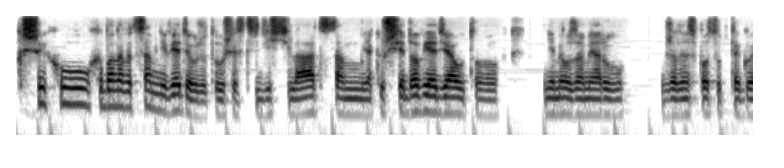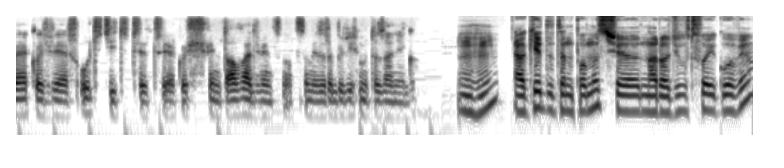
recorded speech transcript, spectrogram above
Krzychu chyba nawet sam nie wiedział, że to już jest 30 lat. Sam jak już się dowiedział, to nie miał zamiaru w żaden sposób tego jakoś, wiesz, uczcić czy, czy jakoś świętować, więc no w sumie zrobiliśmy to za niego. Mhm. A kiedy ten pomysł się narodził w twojej głowie?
